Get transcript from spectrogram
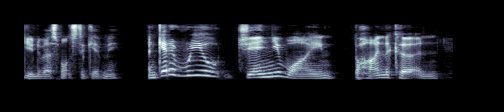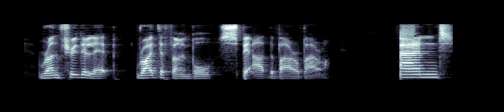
universe wants to give me, and get a real genuine behind the curtain, run through the lip, ride the foam ball, spit out the barrel barrel. And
